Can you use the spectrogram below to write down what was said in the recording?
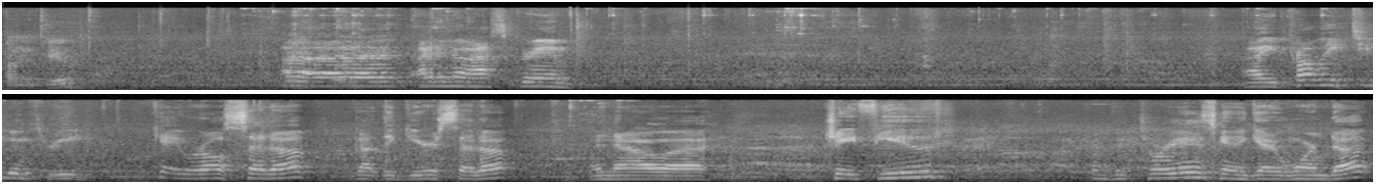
One and two. Uh, I don't know. Ask Graham. Uh, probably two and three. Okay, we're all set up. Got the gear set up, and now uh, Jay Feud from Victoria is gonna get it warmed up,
